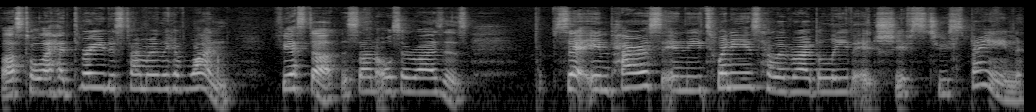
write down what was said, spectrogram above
Last haul I had three, this time I only have one. Fiesta, The Sun Also Rises. Set in Paris in the 20s, however, I believe it shifts to Spain.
